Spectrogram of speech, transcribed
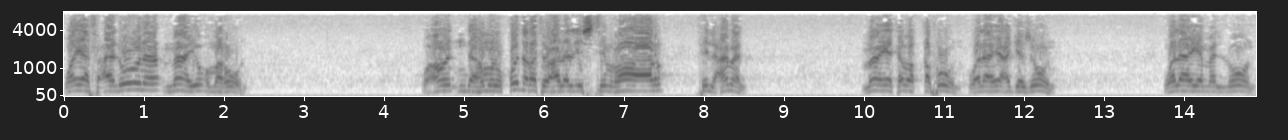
ويفعلون ما يؤمرون. وعندهم القدرة على الاستمرار في العمل. ما يتوقفون ولا يعجزون ولا يملون.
